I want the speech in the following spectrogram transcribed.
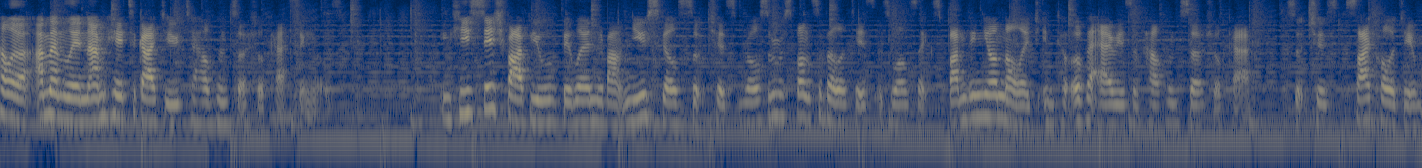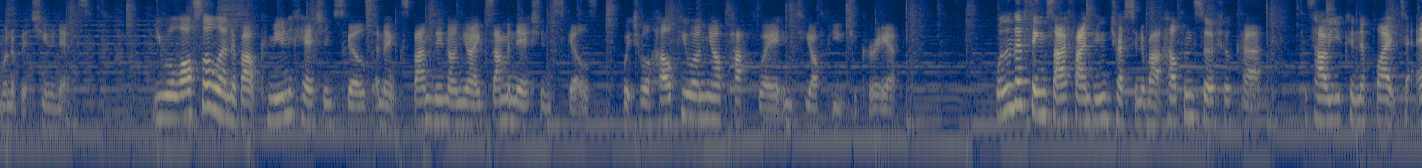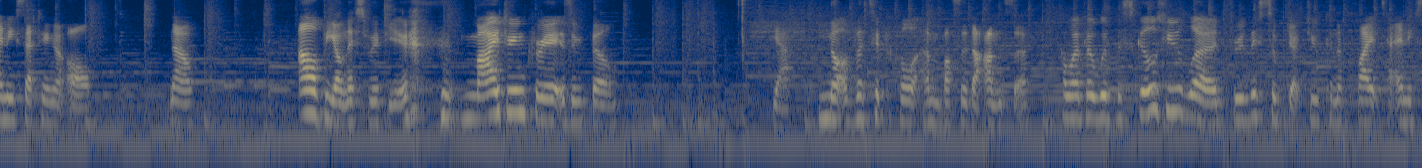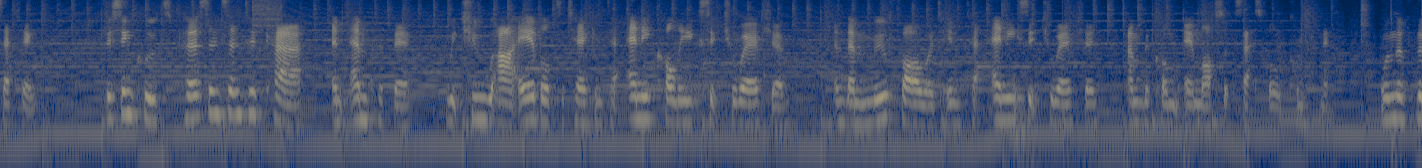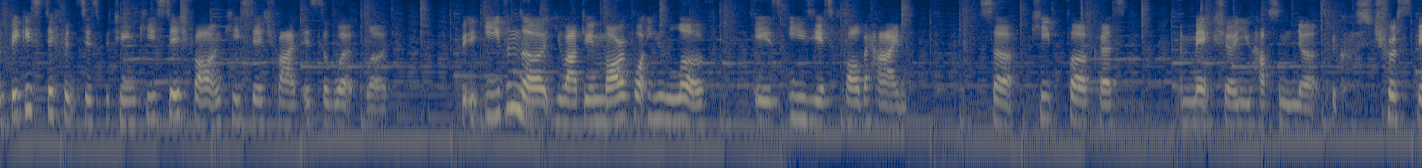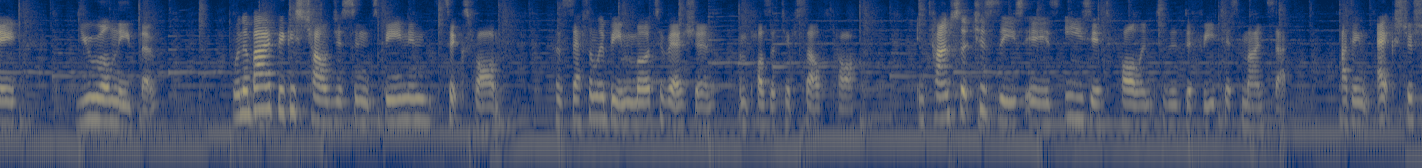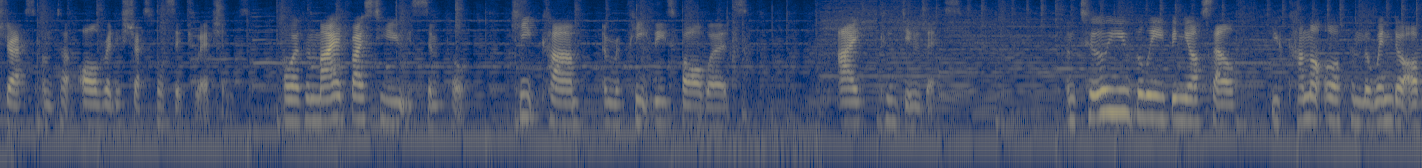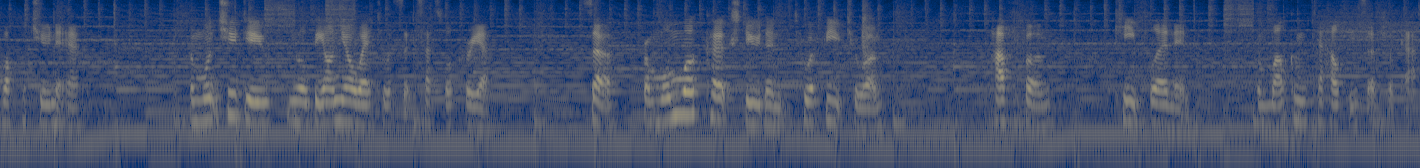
Hello, I'm Emily and I'm here to guide you to health and social care signals. In Key Stage 5 you will be learning about new skills such as roles and responsibilities as well as expanding your knowledge into other areas of health and social care such as psychology and one of its units. You will also learn about communication skills and expanding on your examination skills which will help you on your pathway into your future career. One of the things I find interesting about health and social care is how you can apply it to any setting at all. Now, I'll be honest with you, my dream career is in film. Yeah, not the typical ambassador answer. However, with the skills you learn through this subject, you can apply it to any setting. This includes person centered care and empathy, which you are able to take into any colleague situation and then move forward into any situation and become a more successful company. One of the biggest differences between Key Stage 4 and Key Stage 5 is the workload. But even though you are doing more of what you love, it is easier to fall behind. So keep focused and make sure you have some notes because trust me, you will need them. One of my biggest challenges since being in sixth form has definitely been motivation and positive self talk. In times such as these, it is easier to fall into the defeatist mindset, adding extra stress onto already stressful situations. However, my advice to you is simple keep calm and repeat these four words I can do this. Until you believe in yourself, you cannot open the window of opportunity. And once you do, you will be on your way to a successful career. So, from one Wood Kirk student to a future one, have fun, keep learning, and welcome to Healthy Social Care.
